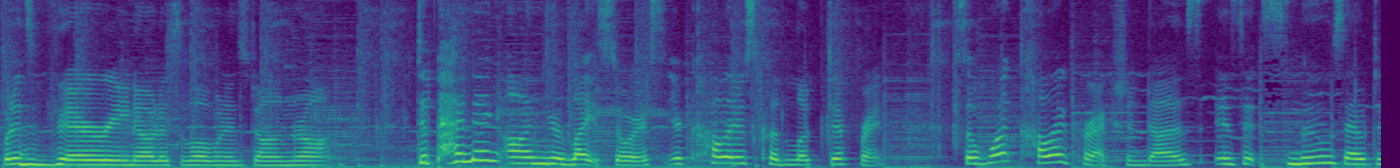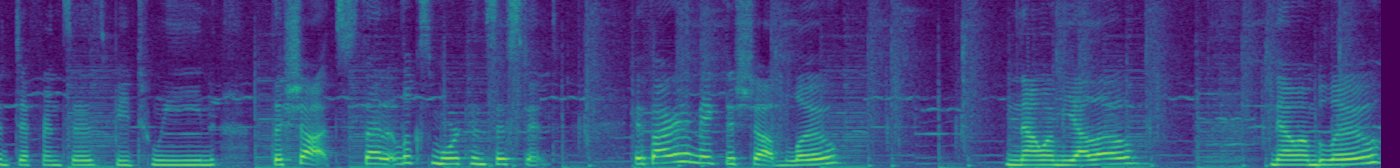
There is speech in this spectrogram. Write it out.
but it's very noticeable when it's done wrong. Depending on your light source, your colors could look different. So what color correction does is it smooths out the differences between the shots so that it looks more consistent. If I were to make this shot blue, now I'm yellow, now I'm blue,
